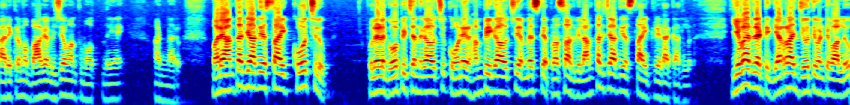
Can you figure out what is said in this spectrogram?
కార్యక్రమం బాగా విజయవంతం అవుతుంది అంటున్నారు. మరి అంతర్జాతీయ స్థాయి కోచ్లు పుల్లెల గోపీచంద్ కావచ్చు కోనేరు హంపి కావచ్చు ఎంఎస్కే ప్రసాద్ వీళ్ళ అంతర్జాతీయ స్థాయి క్రీడాకారులు. యువ అథ్లెట్ జ్యోతి వంటి వాళ్ళు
